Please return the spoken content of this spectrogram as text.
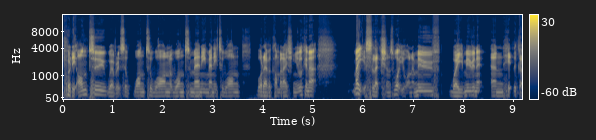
put it onto, whether it's a one to one, a one to many, many to one, whatever combination you're looking at. Make your selections, what you want to move, where you're moving it, and hit the go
